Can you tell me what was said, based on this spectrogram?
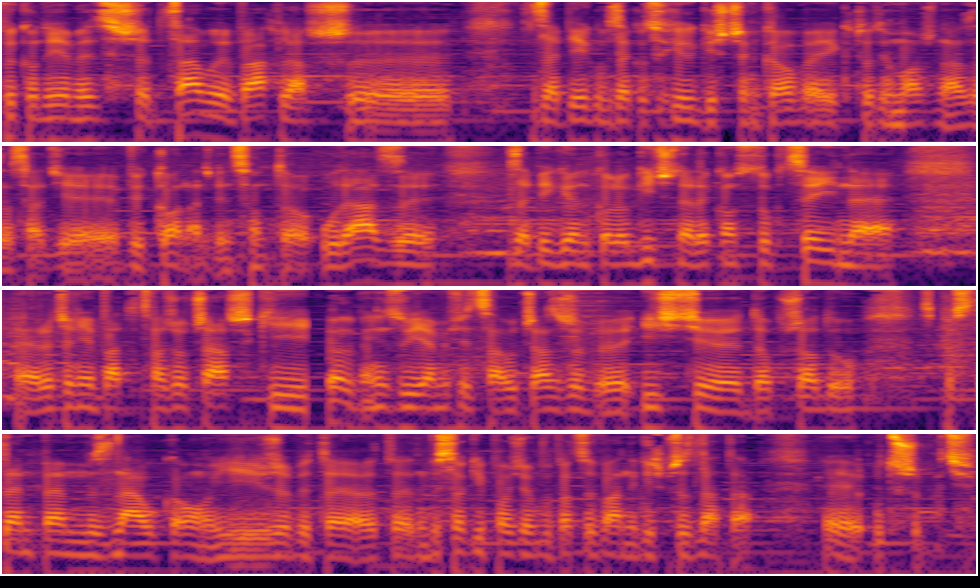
Wykonujemy cały wachlarz e, zabiegów w zakresie chirurgii szczękowej, który można w zasadzie wykonać, więc są to urazy, zabiegi onkologiczne, rekonstrukcyjne, e, leczenie wad twarzoczaszki. Organizujemy się cały czas, żeby iść do przodu z postępem, z nauką i żeby te, ten wysoki poziom wypracowany gdzieś przez lata e, utrzymać.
